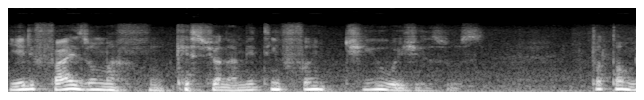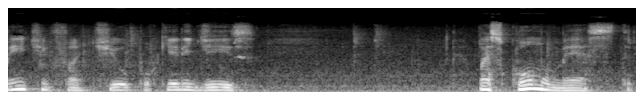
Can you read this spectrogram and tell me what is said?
E ele faz uma, um questionamento infantil a Jesus. Totalmente infantil, porque ele diz: Mas como mestre?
